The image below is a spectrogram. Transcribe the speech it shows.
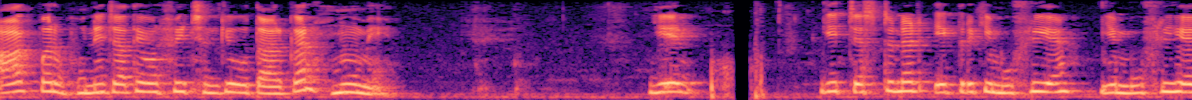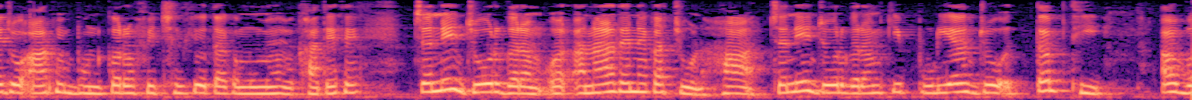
आग पर भुने जाते और फिर छिलके उतार कर मुँह में। ये ये चेस्टनट एक तरह की मूंगफली है। ये मूंगफली है जो आग में भूनकर और फिर छिलके उतार कर मुँह में खाते थे। चने ज़ोर गरम और अनार देने का चूर्ण। हाँ चने ज़ोर गरम की पुड़िया जो तब थी अब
